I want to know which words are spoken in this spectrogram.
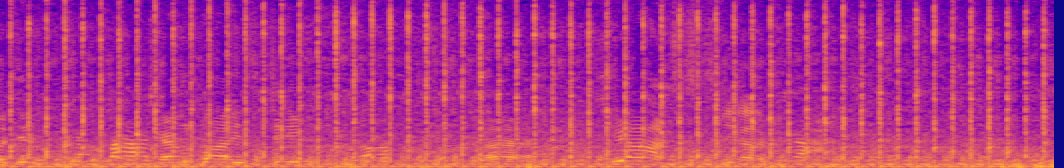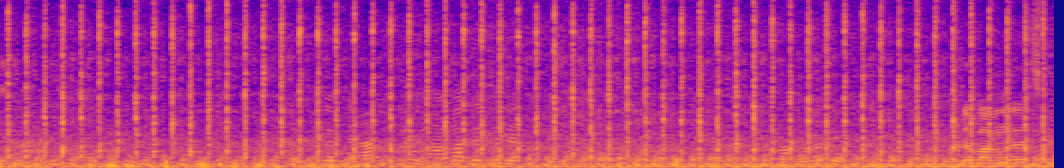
হচ্ছে ক্যাম্পা স্টিং হ্যাঁ চিয়ার্স ওটা বাংলাদেশের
